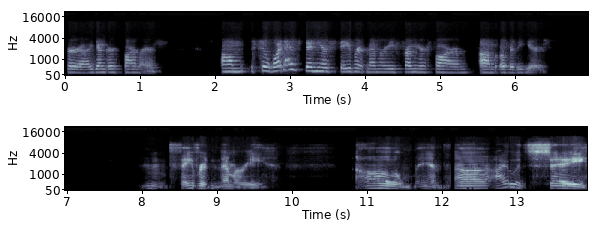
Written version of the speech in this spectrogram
for uh, younger farmers. Um, so, what has been your favorite memory from your farm um, over the years? Mm, favorite memory? Oh, man. Uh, I would say,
